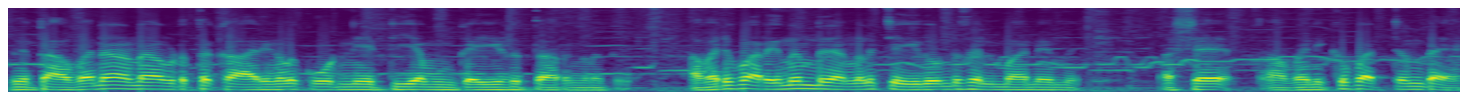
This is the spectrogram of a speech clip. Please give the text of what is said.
എന്നിട്ട് അവനാണ് അവിടുത്തെ കാര്യങ്ങൾ കോർഡിനേറ്റ് ചെയ്യാൻ മുൻകൈയെടുത്ത് ഇറങ്ങുന്നത് അവർ പറയുന്നുണ്ട് ഞങ്ങൾ ചെയ്തുകൊണ്ട് സൽമാനെന്ന്. പക്ഷേ അവനിക്ക് പറ്റണ്ടേ?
